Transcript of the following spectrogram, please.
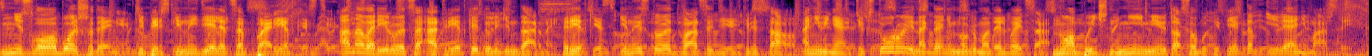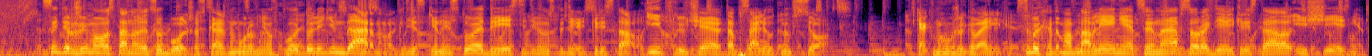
Ни слова больше, Дэнни. Теперь скины делятся по редкости. Она варьируется от редкой до легендарной. Редкие скины стоят 29 кристаллов. Они меняют текстуру иногда немного модель бойца, но обычно не имеют особых эффектов или анимаций. Содержимого становится больше с каждым уровнем вплоть до легендарного, где скины стоят 299 кристаллов. И включают абсолютно все. Как мы уже говорили, с выходом обновления цена в 49 кристаллов исчезнет.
